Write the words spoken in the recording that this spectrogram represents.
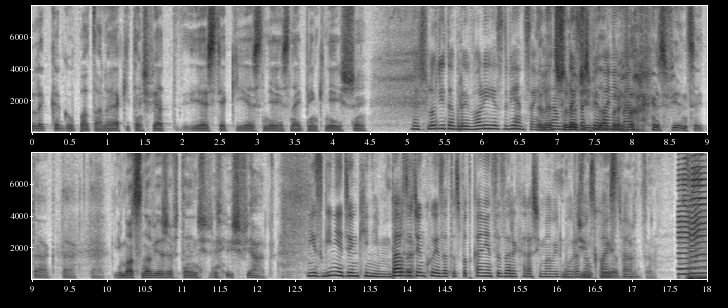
lekka głupota. No jaki ten świat jest, jaki jest, nie jest najpiękniejszy. Lecz ludzi dobrej woli jest więcej. Lecz tutaj ludzi dobrej męż. woli jest więcej, tak, tak, tak. I mocno wierzę w ten świat. Nie zginie dzięki nim. Bardzo Tak. dziękuję za to spotkanie. Cezary Harasimowicz był razem z Dziękuję Państwem. bardzo.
